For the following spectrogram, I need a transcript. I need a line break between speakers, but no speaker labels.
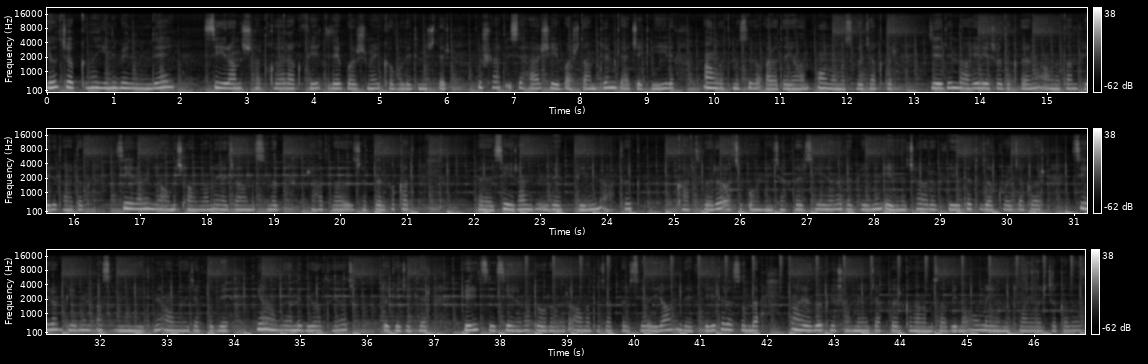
Yalı Çapkını yeni bölümünde Sihran şart koyarak Ferit ile barışmayı kabul etmiştir. Bu şart ise her şeyi baştan tüm gerçekliğiyle anlatması ve arada yalan olmaması olacaktır. Zerrin dahil yaşadıklarını anlatan Ferit artık Sihran'ın yanlış anlamayacağını sanıp rahatlayacaktır. Fakat e, Sihran ve Pelin artık kartları açıp oynayacaktır. Sihran'ı da Pelin'in evine çağırıp Ferit'e tuzak kuracaklar. Sihran Pelin'in asıl niyetini anlayacaktır ve yalanlarını bir ortaya dökecekler. Ferit ise Sihran'a doğruları anlatacaktır. Sihran ve Ferit arasında ayrılık yaşanmayacaktır. Kanalımıza abone olmayı unutmayın. Hoşçakalın.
